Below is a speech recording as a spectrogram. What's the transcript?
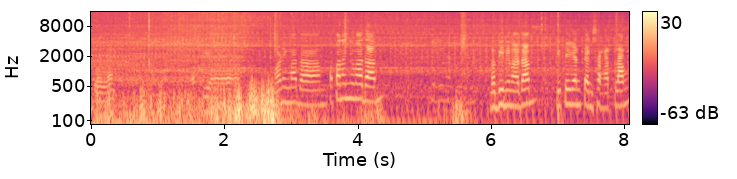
So yan. Okay, ah, morning madam. Papanan nyo madam? Mabini madam? Dito yan tag sangat lang.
